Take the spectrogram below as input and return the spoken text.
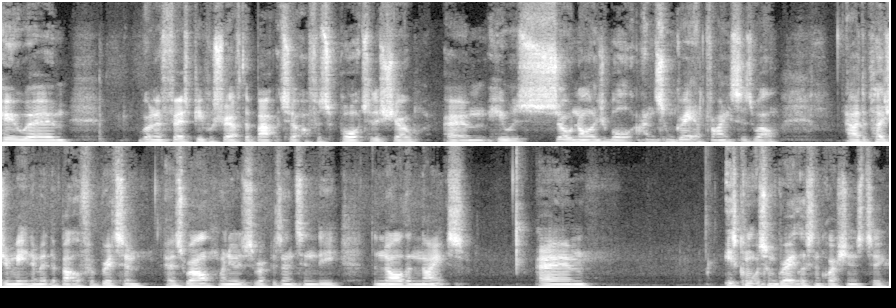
who um, one of the first people straight off the bat to offer support to the show. Um, he was so knowledgeable and some great advice as well. I had the pleasure of meeting him at the Battle for Britain as well when he was representing the, the Northern Knights. Um, he's come up with some great listener questions too.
